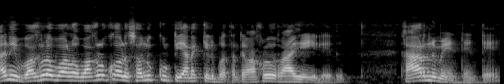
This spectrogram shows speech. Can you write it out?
అని ఒకరు వాళ్ళ ఒకరికొకరు సనుక్కుంటూ వెనక్కి వెళ్ళిపోతుంటే ఒకరు రాయేయలేదు కారణం ఏంటంటే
